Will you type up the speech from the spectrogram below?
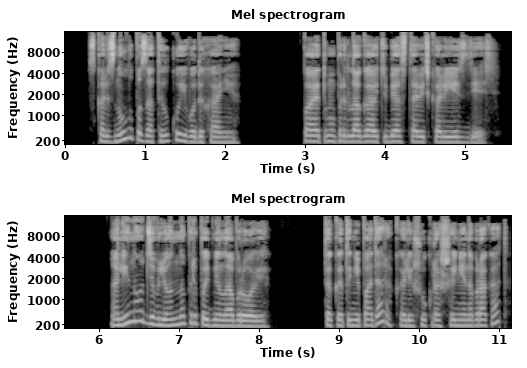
— скользнуло по затылку его дыхание. «Поэтому предлагаю тебе оставить колье здесь». Алина удивленно приподняла брови. «Так это не подарок, а лишь украшение на прокат?»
